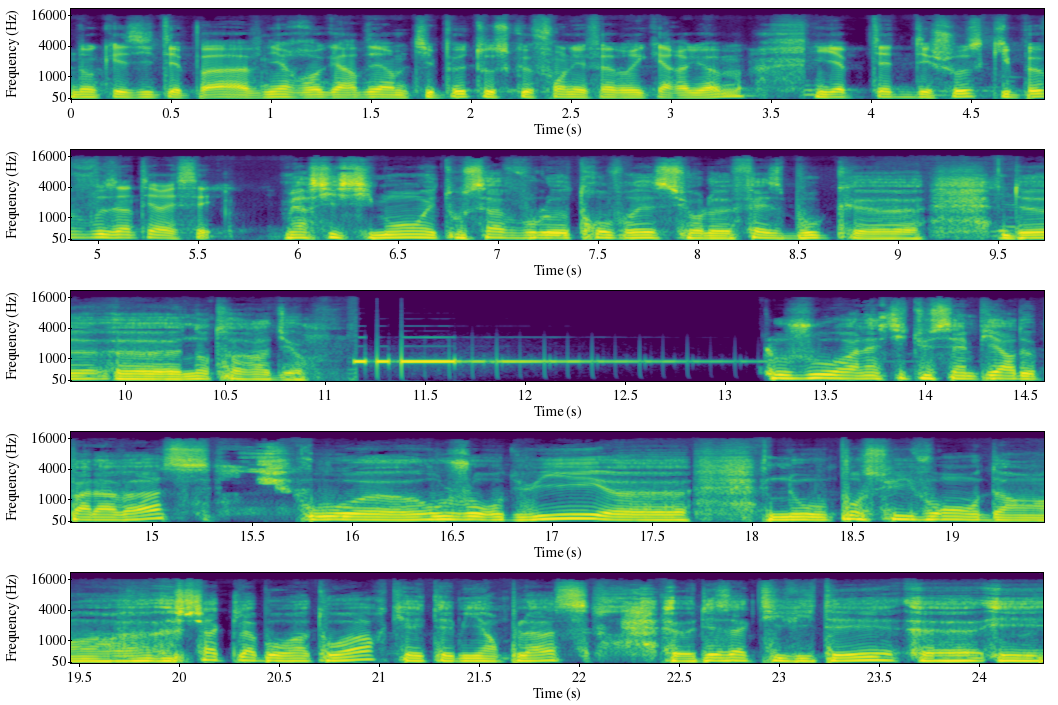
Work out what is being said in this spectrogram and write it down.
Donc, n'hésitez pas à venir regarder un petit peu tout ce que font les fabricariums. Il y a peut-être des choses qui peuvent vous intéresser. Merci Simon et tout ça vous le trouverez sur le Facebook euh, de euh, notre radio toujours à l'Institut Saint-Pierre de Palavas, où euh, aujourd'hui euh, nous poursuivons dans euh, chaque laboratoire qui a été mis en place des activités. et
